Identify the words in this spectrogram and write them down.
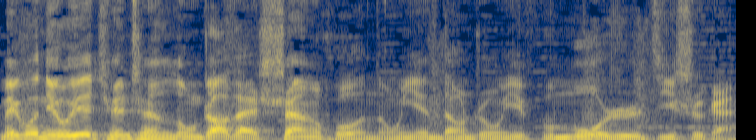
美国纽约全城笼罩在山火浓烟当中，一副末日既视感。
